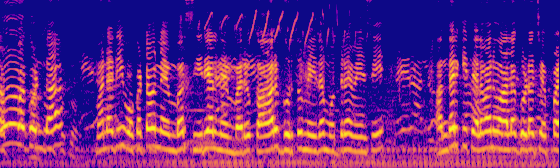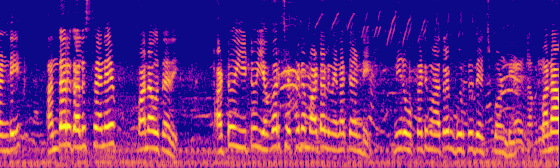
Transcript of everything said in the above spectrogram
తప్పకుండా మనది ఒకటో నెంబర్ సీరియల్ నెంబరు కారు గుర్తు మీద ముద్ర వేసి అందరికీ తెలవని వాళ్ళకు కూడా చెప్పండి. అందరూ కలిస్తేనే పని అవుతుంది అటు ఇటు ఎవరు చెప్పిన మాటలు వినకండి. మీరు ఒక్కటి మాత్రం గుర్తు తెచ్చుకోండి. మన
